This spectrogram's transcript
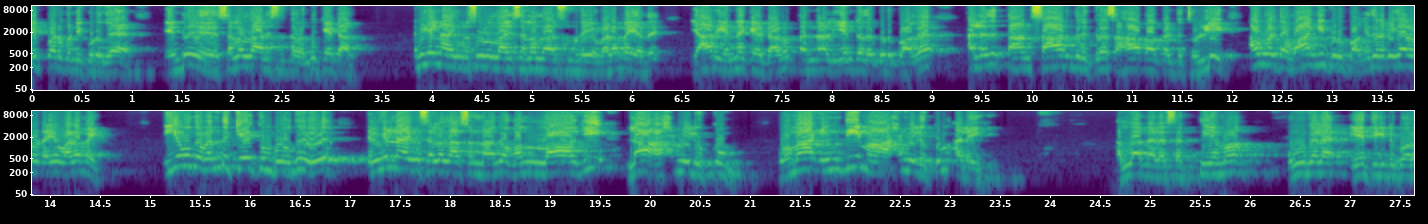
ஏற்பாடு பண்ணி கொடுங்க என்று செல்லல்லா அலிசத்தை வந்து கேட்டாங்க. நபிகள் நாயகம் ரசூலுல்லாஹி ஸல்லல்லாஹு அலைஹி வளமை அது. யார் என்ன கேட்டாலும் தன்னால் இயன்றதை கொடுப்பாங்க. அல்லது தான் சார்ந்திருக்கிற சஹாபாக்கள்கிட்ட சொல்லி அவங்கள்ட்ட வாங்கி கொடுப்பாங்க. இது நபிகளுடைய வளமை. இவங்க வந்து கேட்கும் போது நபிகள் நாயகம் செல்லலா சொன்னாங்க வல்லாஹி லா அஹ்மிலுக்கும் ஒமா இந்தி மா அஹ்மிலுக்கும் அலைஹி. அல்லாஹ் மேல சத்தியமா உங்களை ஏத்திக்கிட்டு போற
